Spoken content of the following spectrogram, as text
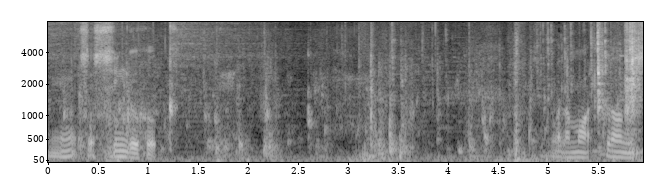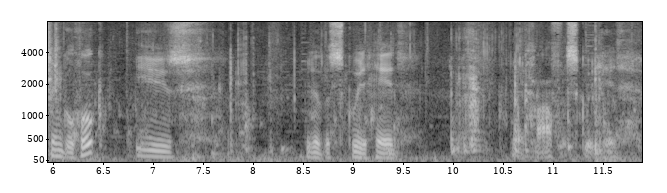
Yeah, it's a single hook. What I might put on the single hook is a bit of the squid head, about half the squid head.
